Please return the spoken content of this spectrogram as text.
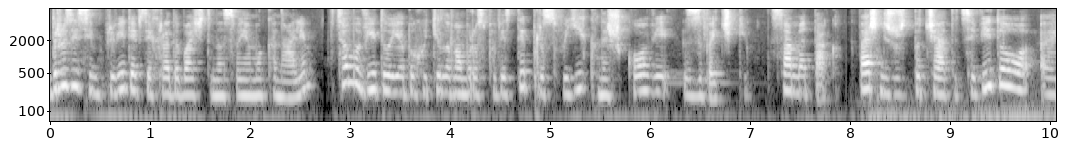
Друзі, всім привіт! Я всіх рада бачити на своєму каналі. В цьому відео я би хотіла вам розповісти про свої книжкові звички. Саме так. Перш ніж розпочати це відео, е,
